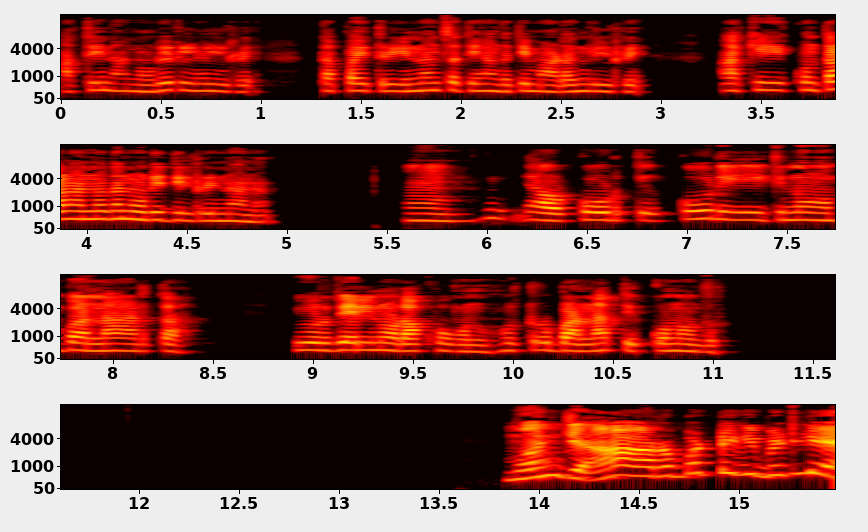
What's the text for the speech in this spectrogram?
ಅತ್ತೆ ನಾನು ನೋಡಿರ್ಲಿಲ್ರಿ ತಪ್ಪಾಯ್ತ್ರಿ. ಇನ್ನೊಂದ್ಸತಿ ಹಂಗತಿ ಮಾಡಂಗಿಲ್ರಿ. ಆಕಿ ಕುಂತ ಅನ್ನೋದ ನೋಡಿದ್ದಿಲ್ರಿ ನಾನು. ಹ್ಮ್ ಯಾವ ಕೂಡ್ತಿ ಕೂಡಿ ಈಗಿನೂ ಬಣ್ಣ ಆಡ್ತಾ. ಇವ್ರದ್ದೆಲ್ಲಿ ನೋಡಕ್ ಹೋಗೋನು ಹುಟ್ರು ಬಣ್ಣ ತಿಕ್ಕೊನೋದು ಮಂಜ ಬಟ್ಟೆಗೆ ಬಿಡ್ಲಿ.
